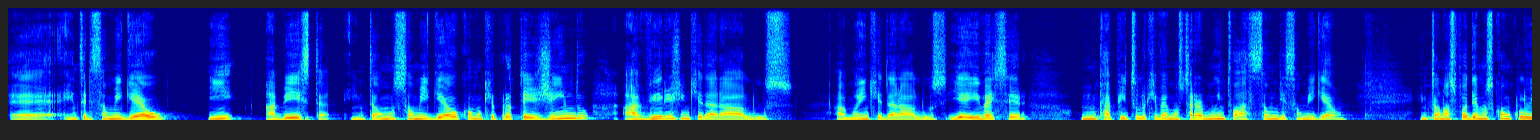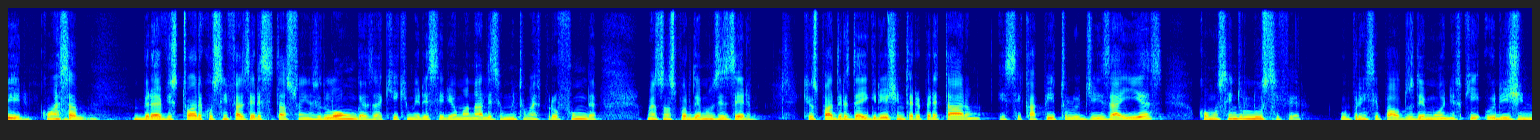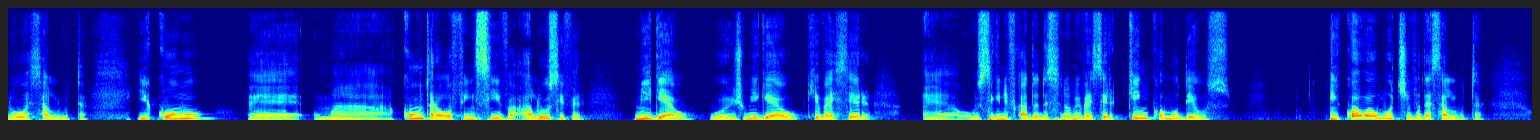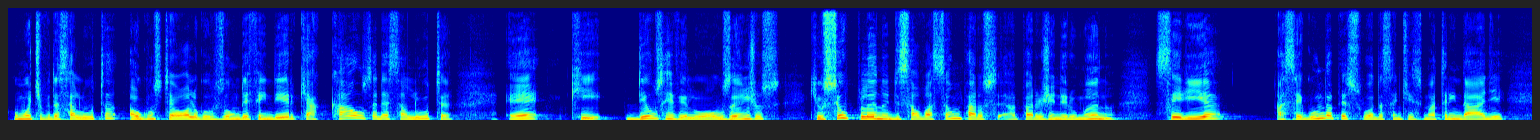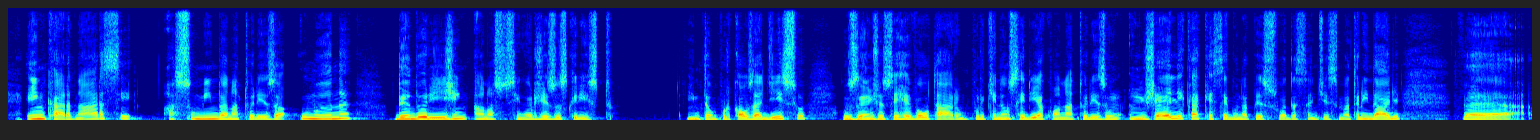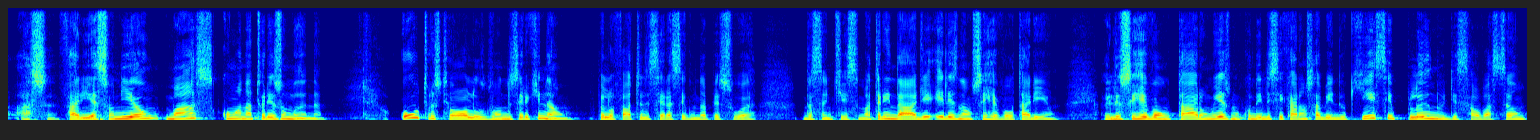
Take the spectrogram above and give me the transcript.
é, entre São Miguel e a besta. Então, São Miguel, como que protegendo a virgem que dará a luz, a mãe que dará a luz. E aí vai ser um capítulo que vai mostrar muito a ação de São Miguel. Então nós podemos concluir com essa breve histórico, sem fazer citações longas aqui que mereceriam uma análise muito mais profunda, mas nós podemos dizer que os padres da igreja interpretaram esse capítulo de Isaías como sendo Lúcifer, o principal dos demônios, que originou essa luta, e como é, uma contraofensiva a Lúcifer, Miguel, o anjo Miguel, que vai ser é, o significado desse nome vai ser quem como Deus. E qual é o motivo dessa luta? O motivo dessa luta, alguns teólogos vão defender que a causa dessa luta é que Deus revelou aos anjos que o seu plano de salvação para o, para o gênero humano seria a segunda pessoa da Santíssima Trindade encarnar-se assumindo a natureza humana, dando origem ao nosso Senhor Jesus Cristo. Então, por causa disso, os anjos se revoltaram, porque não seria com a natureza angélica, que é a segunda pessoa da Santíssima Trindade, é, faria essa união, mas com a natureza humana. Outros teólogos vão dizer que não, pelo fato de ser a segunda pessoa da Santíssima Trindade, eles não se revoltariam. Eles se revoltaram mesmo quando eles ficaram sabendo que esse plano de salvação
